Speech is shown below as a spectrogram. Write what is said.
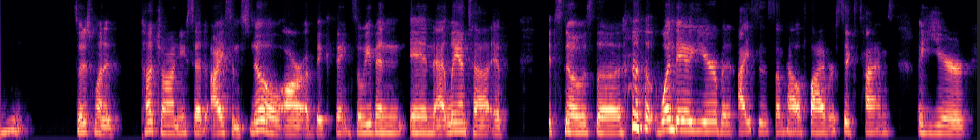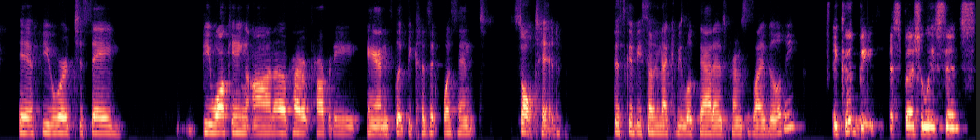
Mm. So I just want to touch on, you said ice and snow are a big thing. So even in Atlanta, if it snows the one day a year, but it ices somehow five or six times a year, if you were to say be walking on a private property and slip because it wasn't salted, this could be something that could be looked at as premises liability? It could be, especially since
